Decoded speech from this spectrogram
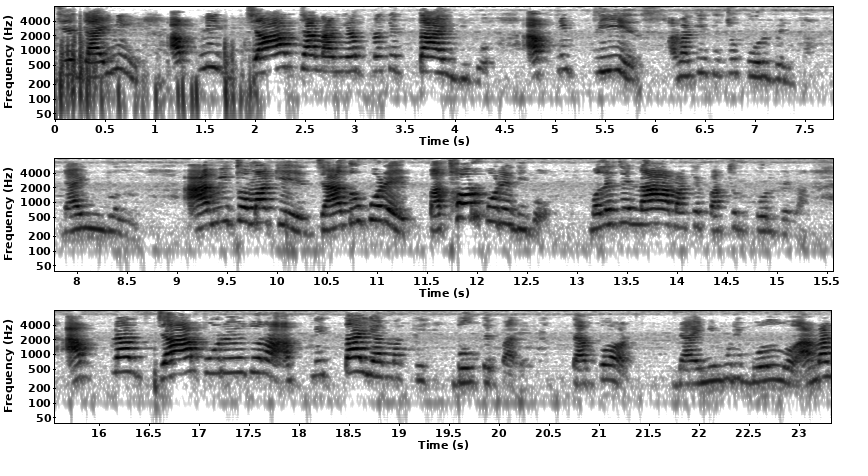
যে ডাইনি, আপনি যা চান আমি আপনাকে তাই দিব। আপনি প্লিজ আমাকে কিছু করবেন না। ডাইনি বলল তোমাকে জাদু করে পাথর করে দিব। বলে যে, না, আমাকে পাথর করবে না। আপনার যা প্রয়োজন, আপনি তাই আমাকে বলতে পারেন। তারপর ডাইনি বুড়ি বলল, আমার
